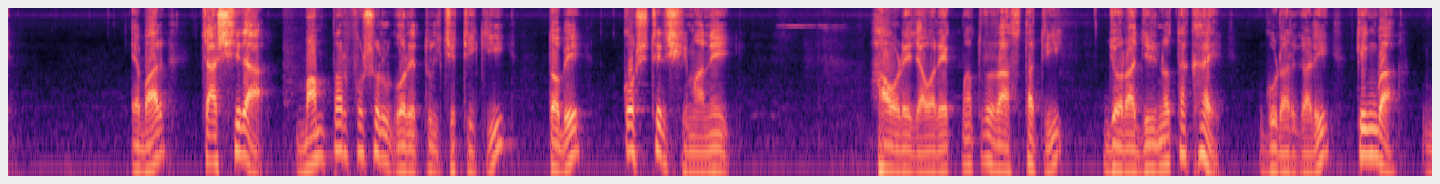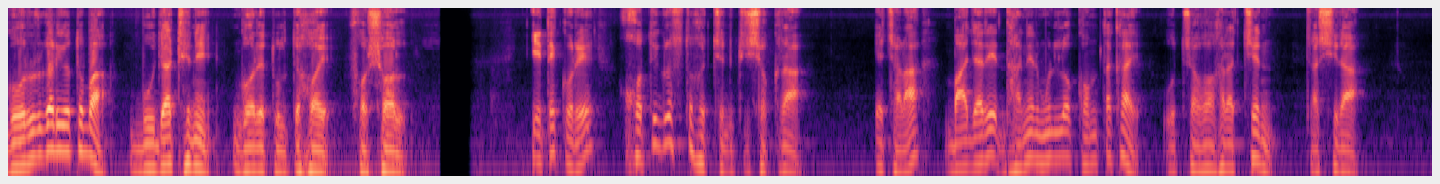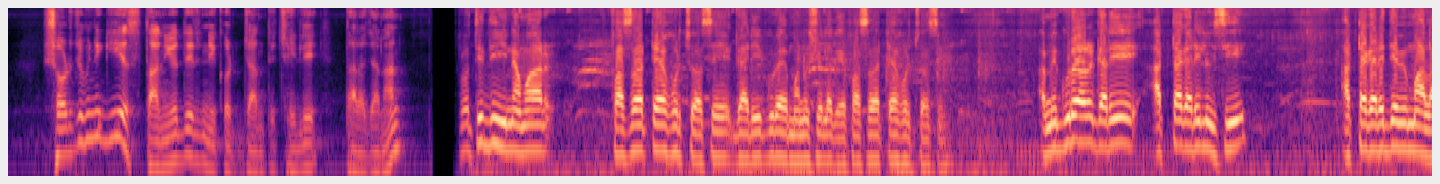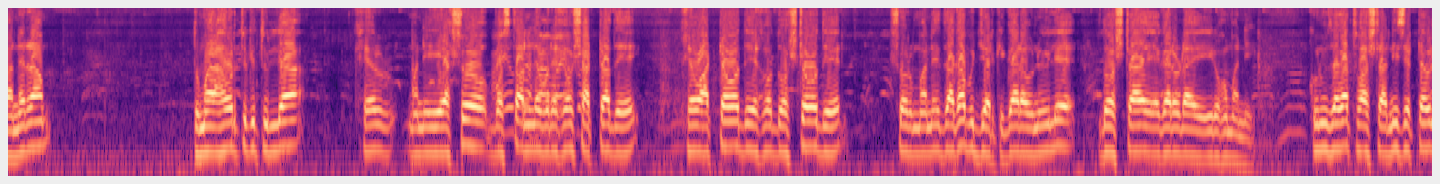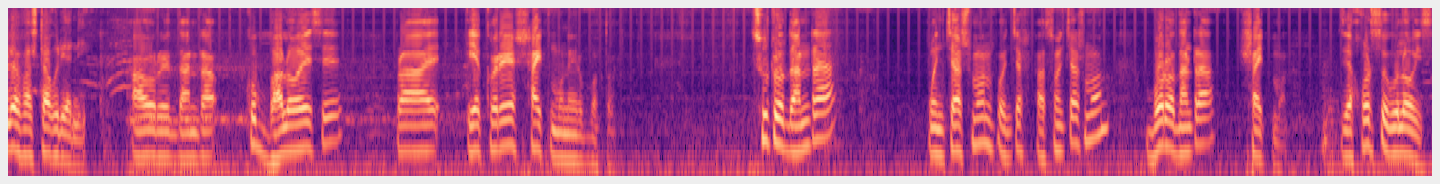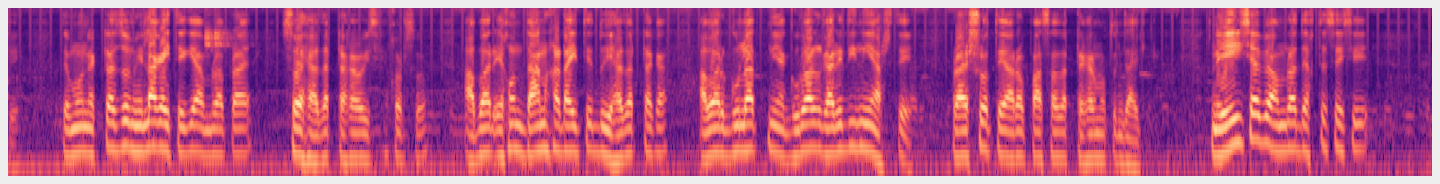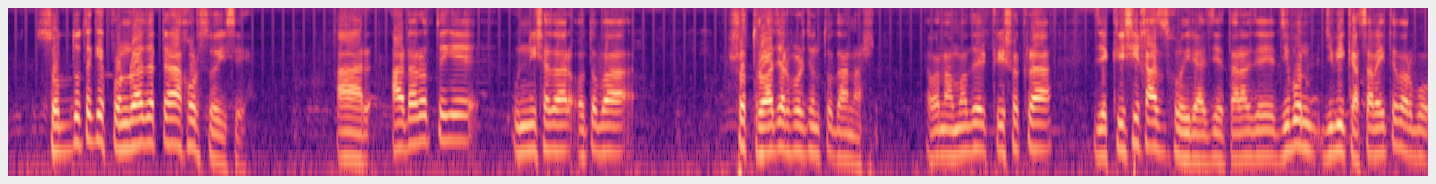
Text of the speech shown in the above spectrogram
এবার চাষিরা বাম্পার ফসল গড়ে তুলছে ঠিকই, তবে কষ্টের সীমা নেই। হাওড়ে যাওয়ার একমাত্র রাস্তাটি জরাজীর্ণ থাকায় গোড়ার গাড়ি কিংবা গরুর গাড়ি অথবা বোঝা ঠেনে গড়ে তুলতে হয় ফসল। এতে করে ক্ষতিগ্রস্ত হচ্ছেন কৃষকরা। এছাড়া বাজারে ধানের মূল্য কম থাকায় উৎসাহ হারাচ্ছেন চাষিরা। সরজমিনে গিয়ে স্থানীয়দের নিকট জানতে চাইলে তারা জানান প্রতিদিন আমার পাঁচ হাজার টাকা খরচ আছে গাড়ি ঘুরায় মানুষের লাগে পাঁচ হাজার টাকা খরচ আছে। আমি ঘুরার গাড়ি আটটা গাড়ি লইছি আটটা গাড়ি দিয়ে আমি মাল আনেরাম তোমার আহর থেকে তুললা খের মানে একশো বস্তা আনলে পরে কেউ ষাটটা দেয়। কেউ আটটাও কেউ দশটাও দেয় সর মানে জায়গা বুঝি আর কি, গাড়াও নইলে দশটায় এগারোটায় এরকম আনি। কোনো জায়গায় পাঁচটা নিচেরটা হলে পাঁচটা করে আনি। আর ধানটা খুব ভালো হয়েছে, প্রায় একরে ষাট মনের মতো। ছোটো ধানটা পঞ্চাশ মন, পঞ্চাশ পঞ্চাশ মন, বড় ধানটা ষাট মন। যে খরচগুলো হয়েছে যেমন একটা জমি লাগাইতে গিয়ে আমরা প্রায় ছয় হাজার টাকা হয়েছে খরচ। আবার এখন ধান কাটাইতে দুই হাজার টাকা আবার গুলাত নিয়ে গুড়ার গাড়ি দিয়ে নিয়ে আসতে প্রায় শোতে আরও পাঁচ হাজার টাকার মতন যায় মানে এই হিসাবে আমরা দেখতে চাইছি, চোদ্দ থেকে পনেরো হাজার টাকা খরচ হয়েছে আর আঠারো থেকে উনিশ হাজার অথবা সতেরো হাজার পর্যন্ত দান আসে, এখন আমাদের কৃষকরা যে কৃষি কাজ হইরা যে তারা যে জীবন জীবিকা চালাইতে পারব,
